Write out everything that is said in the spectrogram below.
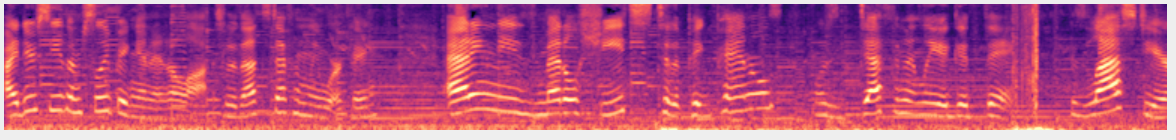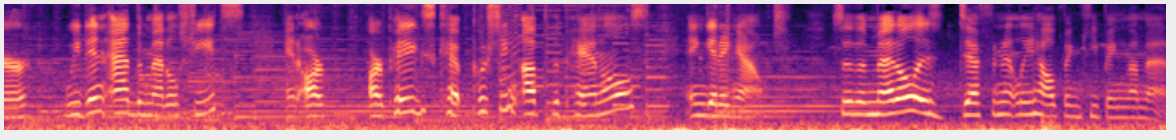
I do see them sleeping in it a lot, so that's definitely working. Adding these metal sheets to the pig panels was definitely a good thing, because last year we didn't add the metal sheets, and our, our pigs kept pushing up the panels and getting out. So the metal is definitely helping keeping them in.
